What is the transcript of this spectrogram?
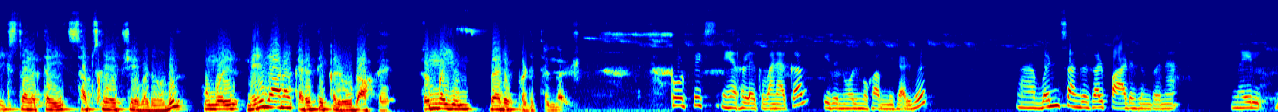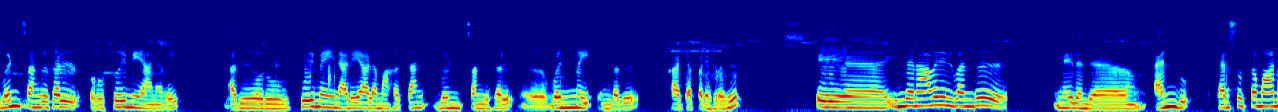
பிக்ஸ் தளத்தை சப்ஸ்கிரைப் செய்வதோடு உங்கள் மேலான கருத்துக்கள் ஊடாக எம்மையும் வலுப்படுத்துங்கள். கோட்ஃபிக்ஸ் நேர்களுக்கு வணக்கம். இது நூல் முகாம் நிகழ்வு வெண் சங்குகள் பாடுகின்றன. மேல் வெண் சங்குகள் ஒரு தூய்மையானவை. அது ஒரு தூய்மையின் அடையாளமாகத்தான் வெண் சங்குகள் வெண்மை என்பது காட்டப்படுகிறது. இந்த நாவலில் வந்து மேல் இந்த அன்பு பரிசுத்தமான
